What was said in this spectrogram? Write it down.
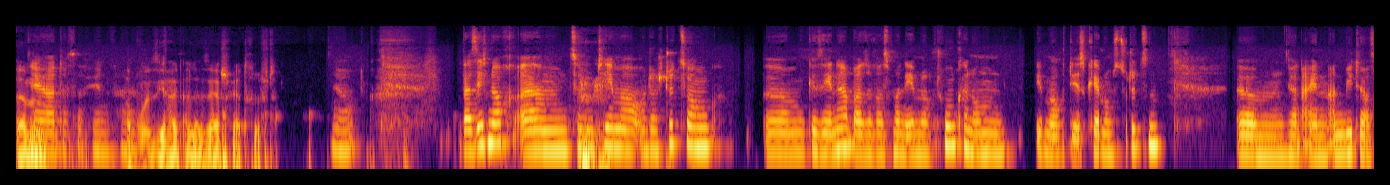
Ähm, ja, das auf jeden Fall. Obwohl sie halt alle sehr schwer trifft. Ja. Was ich noch ähm, zum Thema Unterstützung ähm, gesehen habe, also was man eben noch tun kann, um eben auch die Escape Rooms zu stützen, ähm, hat ein Anbieter aus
